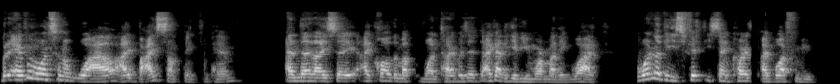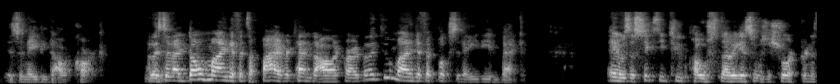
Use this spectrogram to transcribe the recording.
But every once in a while, I buy something from him. And then I say, I called him up one time. I said, I got to give you more money. Why? One of these 50 cent cards I bought from you is an $80 card. And I mm. said, I don't mind if it's a five or $10 card, but I do mind if it looks at 80 and Beckett. It was a 62 post. I guess it was a short print.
